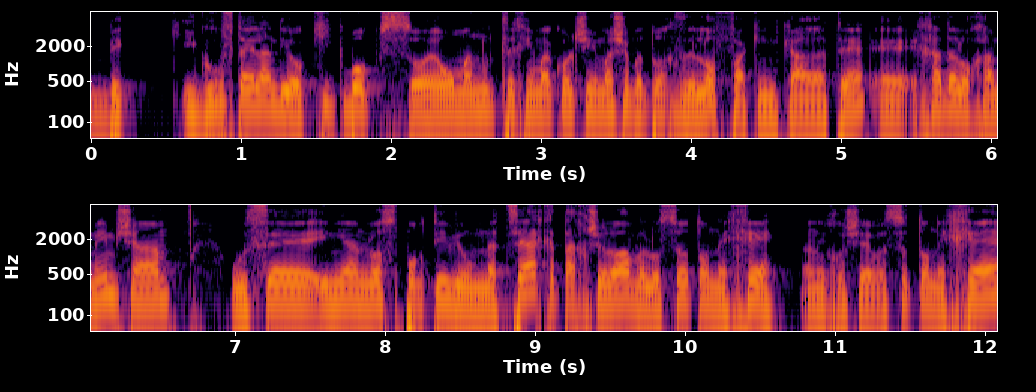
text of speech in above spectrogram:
באגרוף תאילנדי או קיקבוקס או אומנות לחימה כלשהי, מה שבטוח זה לא פאקינג קארטה. אה, אחד הלוחמים שם, הוא עושה עניין לא ספורטיבי, הוא מנצח את אח שלו, אבל עושה אותו נכה, אני חושב. עושה אותו נכה,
